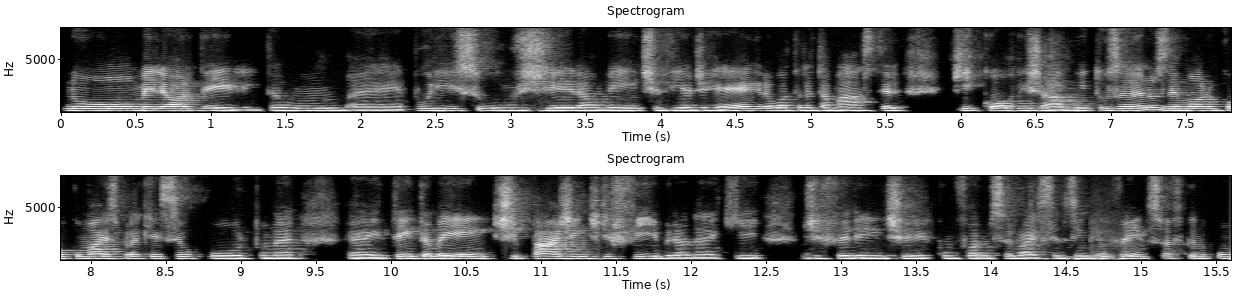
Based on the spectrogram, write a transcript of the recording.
no melhor dele. Então, é, por isso, geralmente, via de regra, o atleta master que corre já há muitos anos demora um pouco mais para aquecer o corpo, né? É, e tem também tipagem de fibra, né? Que diferente conforme você vai se desenvolvendo, você vai ficando com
